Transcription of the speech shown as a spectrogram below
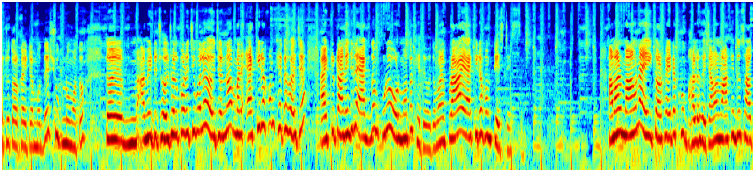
একটু তরকারিটার মধ্যে, শুকনো মতো। তো আমি একটু ঝোল ঝোল করেছি বলে ওই জন্য মানে একই রকম খেতে হয়েছে, আর একটু টানিয়ে দিলে একদম পুরো ওর মতো খেতে হতো মানে প্রায় একই রকম টেস্ট এসছে। আমার মাও না এই তরকারিটা খুব ভালো হয়েছে, আমার মা কিন্তু সাউথ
